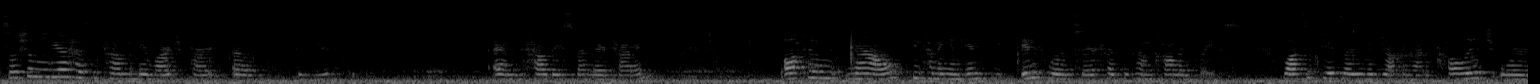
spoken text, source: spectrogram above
Social media has become a large part of the youth and how they spend their time. Often now, becoming an influencer has become commonplace. Lots of kids are even dropping out of college or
